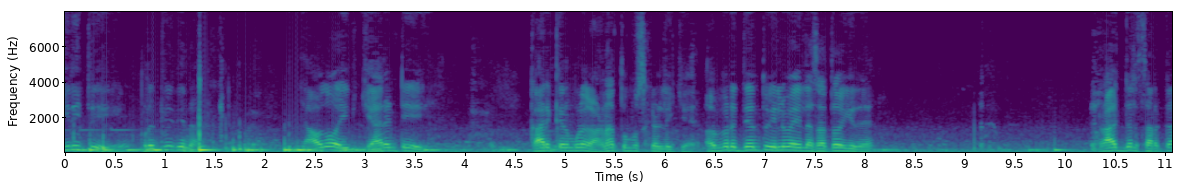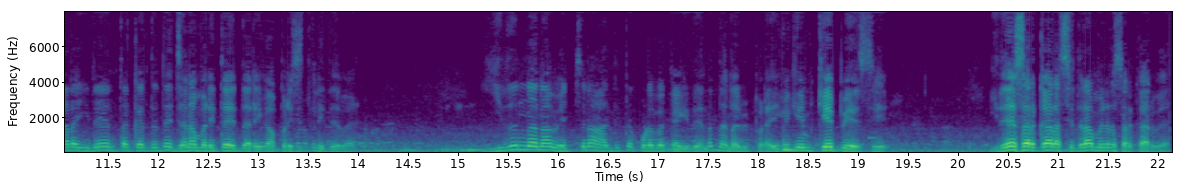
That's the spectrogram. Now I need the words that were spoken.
ಈ ರೀತಿ ಪ್ರತಿದಿನ ಯಾವುದೋ ಐದು ಗ್ಯಾರಂಟಿ ಕಾರ್ಯಕ್ರಮಗಳಿಗೆ ಹಣ ತುಂಬಿಸ್ಕೊಳ್ಳಿಕ್ಕೆ ಅಭಿವೃದ್ಧಿ ಅಂತೂ ಇಲ್ಲವೇ ಇಲ್ಲ, ಸತ್ತೋಗಿದೆ. ರಾಜ್ಯದಲ್ಲಿ ಸರ್ಕಾರ ಇದೆ ಅಂತಕ್ಕಂಥದ್ದೇ ಜನ ಮರಿತಾ ಇದ್ದಾರೆ, ಈಗ ಆ ಪರಿಸ್ಥಿತಿಲಿ ಇದ್ದೇವೆ. ಇದನ್ನು ನಾವು ಹೆಚ್ಚಿನ ಆದ್ಯತೆ ಕೊಡಬೇಕಾಗಿದೆ ಅನ್ನೋದು ನನ್ನ ಅಭಿಪ್ರಾಯ. ಈಗ ನಿಮ್ಮ ಕೆ ಪಿ ಎಸ್ ಸಿ ಇದೇ ಸರ್ಕಾರ ಸಿದ್ದರಾಮಯ್ಯರ ಸರ್ಕಾರವೇ.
